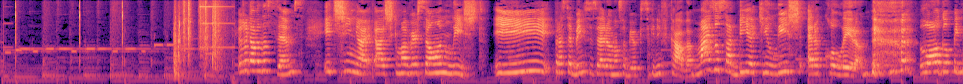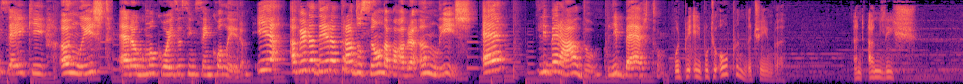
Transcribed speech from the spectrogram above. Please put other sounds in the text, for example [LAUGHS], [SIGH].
Eu jogava The Sims e tinha, acho que uma versão Unleashed. E, para ser bem sincero, eu não sabia o que significava, mas eu sabia que leash era coleira. [LAUGHS] Logo eu pensei que unleashed era alguma coisa assim sem coleira. E a verdadeira tradução da palavra unleash é liberado, liberto. Would be able to open the chamber and unleash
